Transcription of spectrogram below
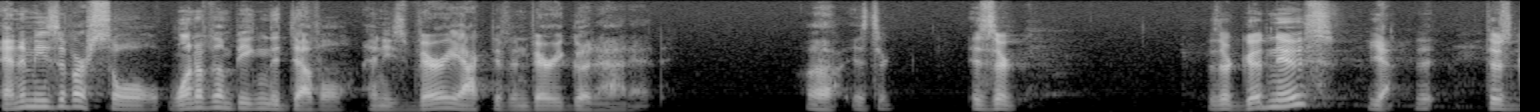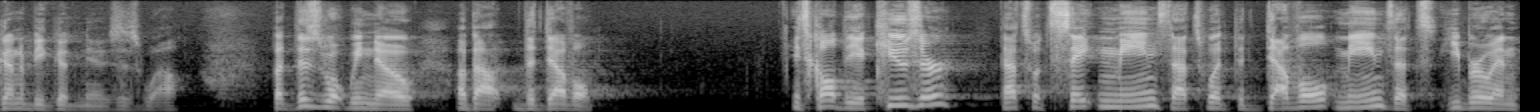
enemies of our soul, one of them being the devil, and he's very active and very good at it. Uh, is, there, is, there, is there good news? Yeah, there's going to be good news as well. But this is what we know about the devil. He's called the accuser. That's what Satan means. That's what the devil means. That's Hebrew and,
